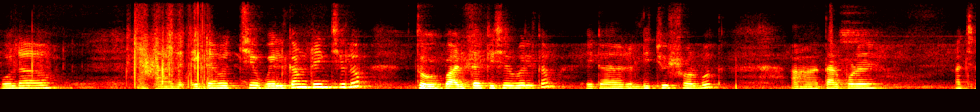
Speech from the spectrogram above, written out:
পোলাও। আর এটা হচ্ছে ওয়েলকাম ড্রিঙ্ক ছিল, তো বাড়িতে কিসের ওয়েলকাম? এটা লিচুর শরবত। আর তারপরে আচ্ছা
